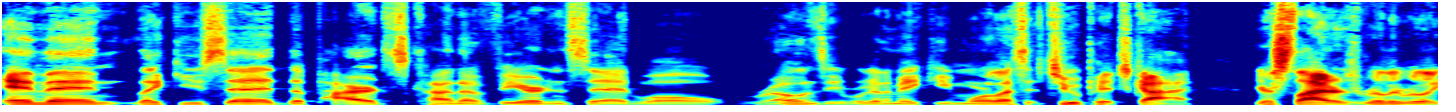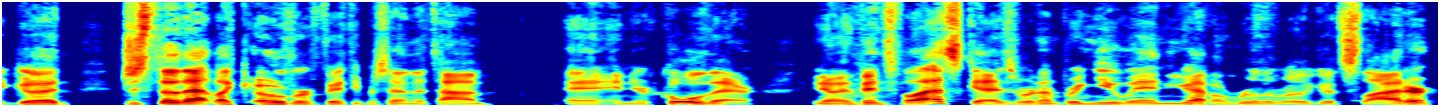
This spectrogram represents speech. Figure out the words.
And then, like you said, the Pirates kind of veered and said, Well, Roansy, we're going to make you more or less a two pitch guy. Your slider is really, really good. Just throw that like over 50% of the time, and, and you're cool there. You know, and Vince Velasquez, we're going to bring you in. You have a really, really good slider.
